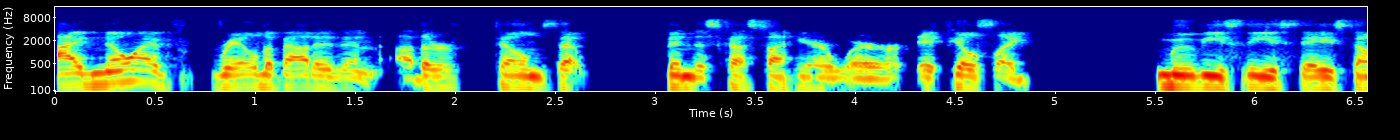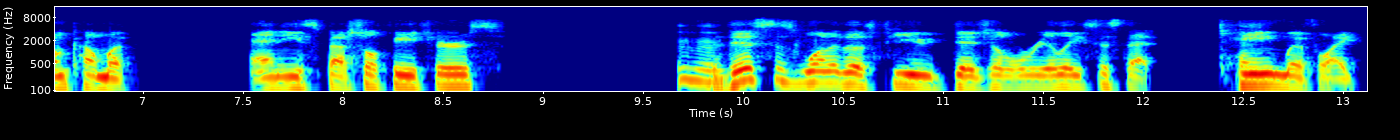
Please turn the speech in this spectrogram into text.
I know I've railed about it in other films that been discussed on here, where it feels like movies these days don't come with any special features. Mhm. This is one of those few digital releases that came with like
